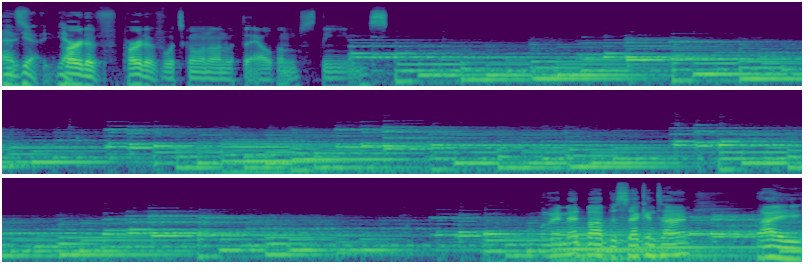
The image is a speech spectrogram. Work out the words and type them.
Uh, it's yeah, yeah. part of part of what's going on with the album's themes. Met Bob the second time, I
